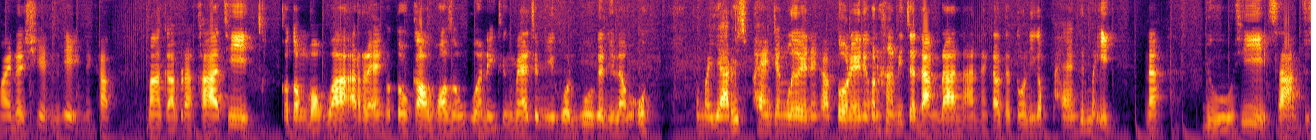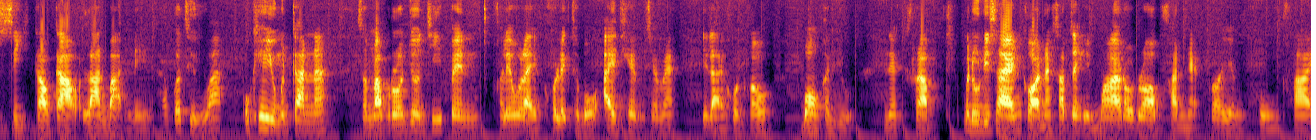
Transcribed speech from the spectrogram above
Minor Change นั่นเองนะครับมากับราคาที่ก็ต้องบอกว่าแรงกว่าตัวเก่าพอสมควรอีกถึงแม้จะมีคนพูดกันอยู่แล้วว่าโอ๊ย ทำไม Yaris แพงจังเลยนะครับ ตัวนี้เนี่ยค่อนข้างที่จะดังด้านนั้นนะครับ แต่ตัวนี้ก็แพงขึ้นมาอีกนะ อยู่ที่ 3.499 ล้านบาทนั่เองครับ ก็ถือว่าโอเคอยู่เหมือนกันนะสำหรับรถยนต์ที่เป็นเขาเรียกว่าอะไร collectible item ใช่ไหมที่หลายคนเขามองกันอยู่นะครับ มาดูดีไซน์ก่อนนะครับ จะเห็นว่ารอบๆคันเนี่ยก็ยังคงคล้าย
